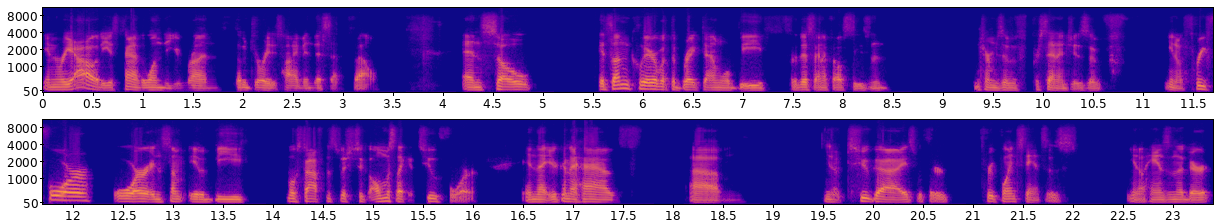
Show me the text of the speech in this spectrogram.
in reality is kind of the one that you run the majority of the time in this NFL. And so it's unclear what the breakdown will be for this NFL season in terms of percentages of, you know, three, four, or in some, it would be most often switch to almost like a two, four, in that you're going to have, um, you know, two guys with their three point stances, you know, hands in the dirt,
